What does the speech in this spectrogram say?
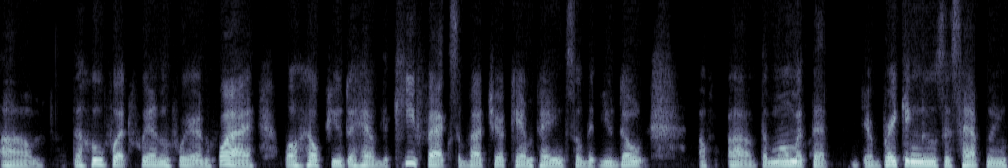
um, the who, what, when, where, and why, will help you to have the key facts about your campaign so that you don't, uh, uh, the moment that your breaking news is happening,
